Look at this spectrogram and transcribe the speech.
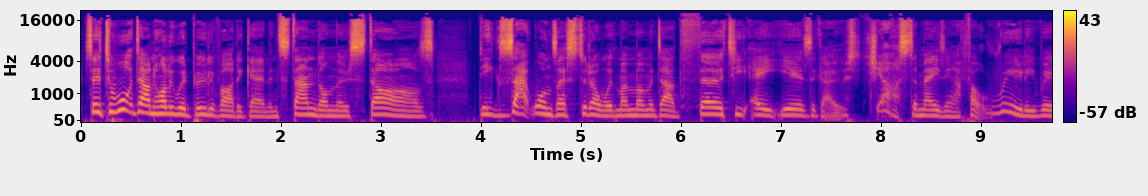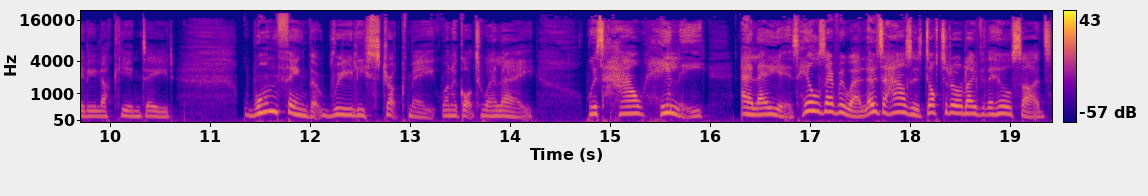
So to walk down Hollywood Boulevard again and stand on those stars the exact ones I stood on with my mum and dad 38 years ago. It was just amazing. I felt really, really lucky indeed. One thing that really struck me when I got to LA was how hilly LA is. Hills everywhere, loads of houses dotted all over the hillsides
